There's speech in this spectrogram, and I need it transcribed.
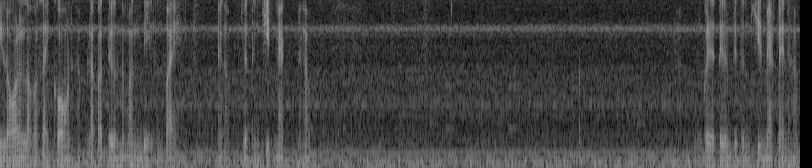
4 ล้อแล้วเราก็ใส่กองนะครับ แล้วก็เติมน้ำมันเบรกลงไปนะครับจนถึงขีดแม็กนะครับผมก็จะเติมจนถึงขีดแม็กเลยนะครับ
